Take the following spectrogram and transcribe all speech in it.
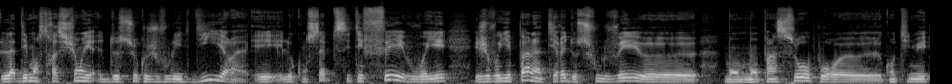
la démonstration de ce que je voulais dire et, le concept, c'était fait, vous voyez. Et je ne voyais pas l'intérêt de soulever euh, mon, pinceau pour euh, continuer.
